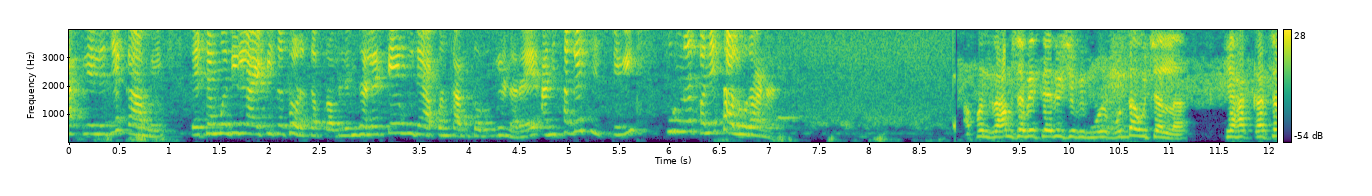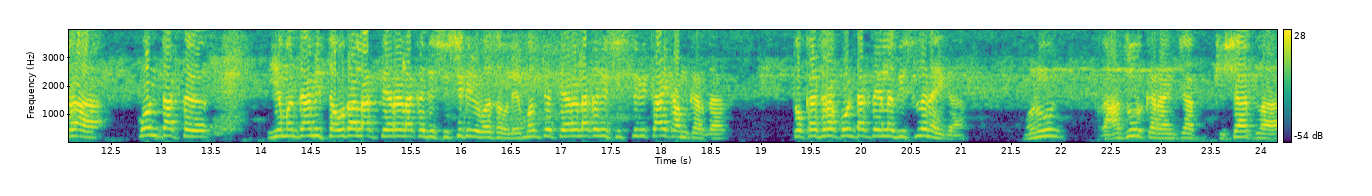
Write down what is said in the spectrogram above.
असलेले जे काम आहे त्याच्यामध्ये लाईटीचा थोडासा प्रॉब्लेम झाला आहे ते उद्या आपण काम करून घेणार आहे. आणि सगळे सी सी टी व्ही पूर्णपणे चालू राहणार. आहे आपण ग्रामसभेत त्या दिवशी मुद्दा उचलला की हा कचरा कोण टाकतं? हे म्हणते आम्ही चौदा लाख तेरा लाखाचे सीसीटीव्ही बसवले. मग ते तेरा लाखाचे सीसीटीव्ही काय काम करतात? तो कचरा कोण टाकता यांना दिसलं नाही का? म्हणून राजूरकरांच्या खिशातला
